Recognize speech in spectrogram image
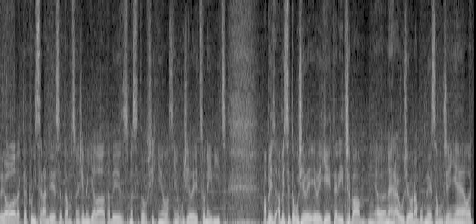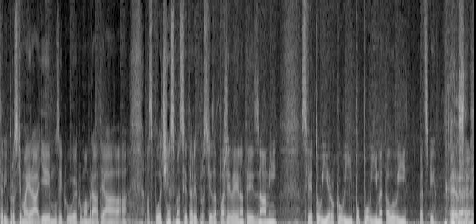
jo, tak takový srandy se tam snažíme dělat, aby jsme si to všichni vlastně užili co nejvíc aby, aby si to užili i lidi, kteří třeba eh, nehrajou že jo, na bubny samozřejmě, ale kteří prostě mají rádi muziku, jako mám rád já a, a společně jsme si tady prostě zapařili na ty známý světový, rokový, popový, metalový pecky. Jasně.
